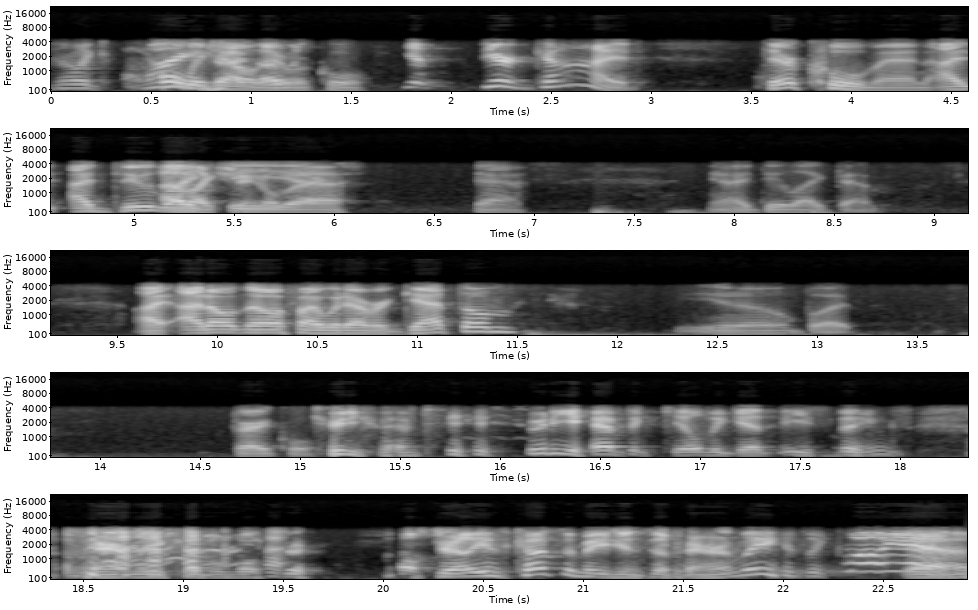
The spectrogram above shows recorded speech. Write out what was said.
they're like Holy. Hell, they was- were cool. Yeah, dear God. They're cool, man. I I do I like, like the uh, yeah, yeah, I do like them. I I don't know if I would ever get them, you know, but very cool. Who do you have to who do you have to kill to get these things? Apparently, a couple of Austra- Australians custom agents. Apparently, it's like, well, yeah.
